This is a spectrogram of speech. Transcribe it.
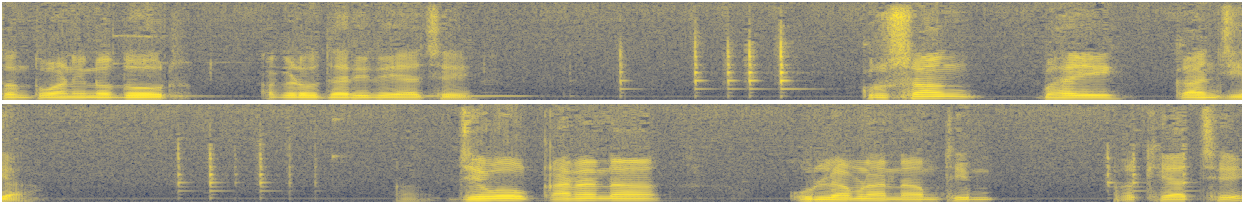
સંતવાણીનો દોર આગળ વધારી રહ્યા છે. કૃષાંગભાઈ કાંજિયા. જેઓ કાનાના ઉલ્લામણા નામથી પ્રખ્યાત છે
